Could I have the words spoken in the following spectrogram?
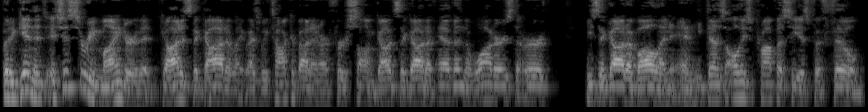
But again, it's just a reminder that God is the God of, like, as we talked about in our first song God's the God of heaven, the waters, the earth. He's the God of all. And, and he does all these prophecy is fulfilled.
